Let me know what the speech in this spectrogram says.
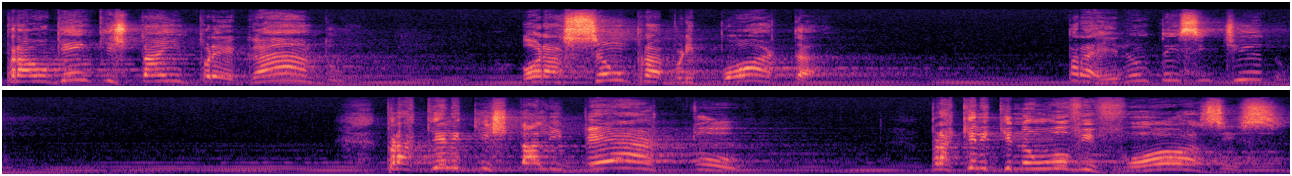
Para alguém que está empregado, oração para abrir porta, para ele não tem sentido. Para aquele que está liberto, para aquele que não ouve vozes,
